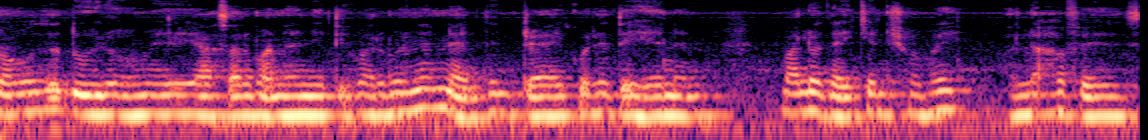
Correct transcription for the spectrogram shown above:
সহজে দুই রকমের এই আচার বানিয়ে নিতে পারবেন। একদিন ট্রাই করে দেখে নেন। ভালো দেখেন সবাই। আল্লাহ হাফেজ।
